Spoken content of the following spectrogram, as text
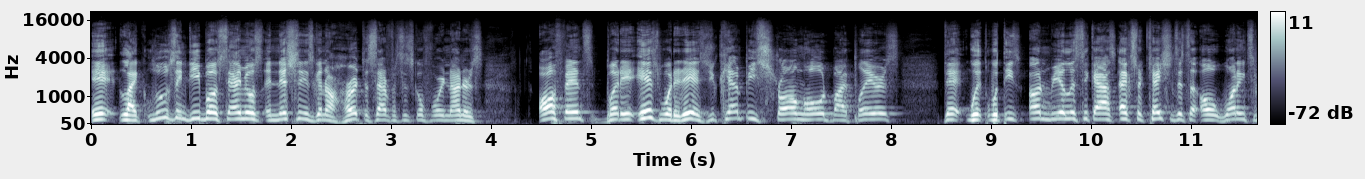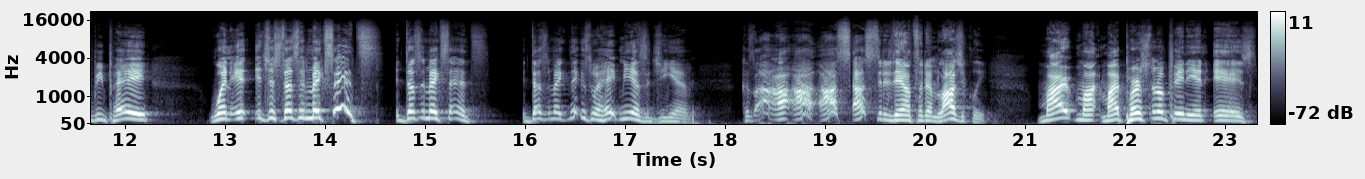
it like losing Deebo Samuels initially is gonna hurt the San Francisco 49ers offense, but it is what it is. You can't be stronghold by players that with, with these unrealistic ass expectations it's a, oh wanting to be paid when it, it just doesn't make sense. It doesn't make sense. It doesn't make niggas would hate me as a GM because I I, I I I sit it down to them logically. My my personal opinion is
